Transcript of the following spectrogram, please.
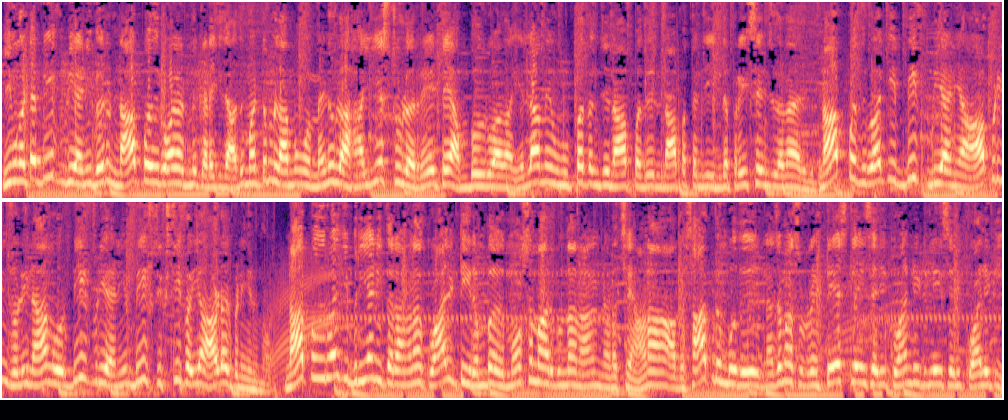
இவங்ககிட்ட பீஃப் பிரியாணி வெறும் நாற்பது ரூபாயில இருந்து கிடைக்குது. அது மட்டும் இல்லாம உங்க மெனுல ஹையஸ்ட் உள்ள ரேட்டே ஐம்பது ரூபா தான். எல்லாமே முப்பத்தஞ்சு நாற்பது நாற்பத்தஞ்சு இந்த பிரைஸ் ரேஞ்சில தான் இருக்கு. நாற்பது ரூபாய்க்கு பீஃப் பிரியாணியா அப்படின்னு சொல்லி நாங்க ஒரு பீஃப் பிரியாணியும் பீஃப் சிக்ஸ்டி ஃபைவ் ஆர்டர் பண்ணியிருந்தோம். நாற்பது ரூபாய்க்கு பிரியாணி தராங்கன்னா குவாலிட்டி ரொம்ப மோசமா இருக்கும் தான் நான் நினைச்சேன். ஆனா அதை சாப்பிடும்போது நிஜமா சொல்றேன் டேஸ்ட்லயும் சரி குவான்டிட்டிலையும் சரி குவாலிட்டி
